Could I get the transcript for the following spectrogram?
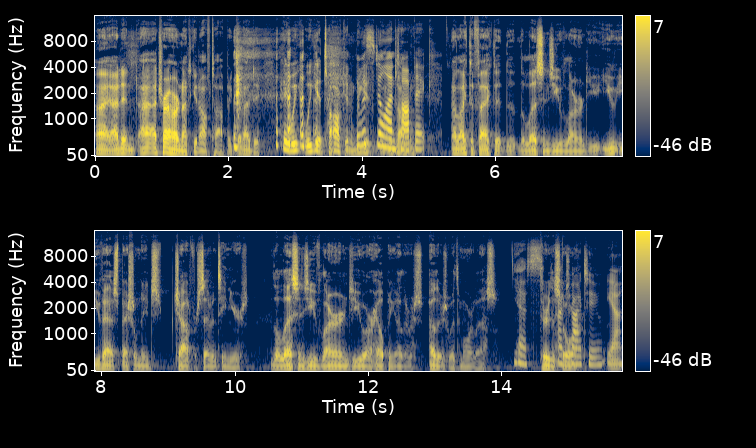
I, I didn't. I, I try hard not to get off topic, but I do. hey, we, we get talking. it we was get, still on talking. topic I like the fact that the, the lessons you've learned. You, you you've had a special needs child for 17 years. The lessons you've learned, you are helping others others with more or less. Yes. Through the store. I try to, yeah.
